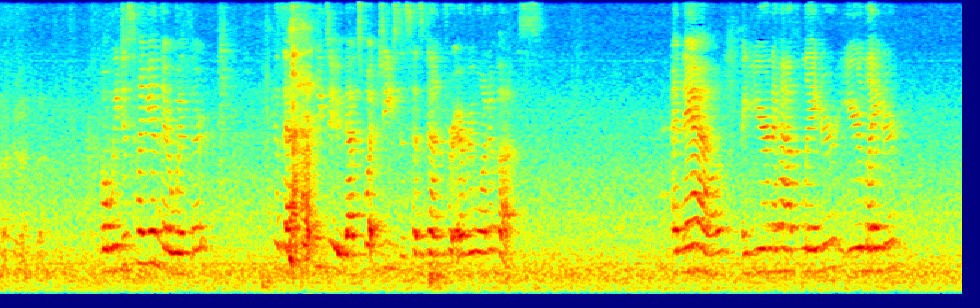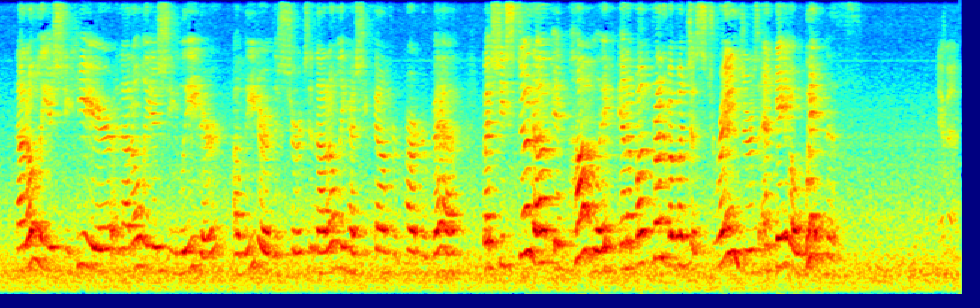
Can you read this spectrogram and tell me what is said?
Well, we just hung in there with her because that's what we do. That's what Jesus has done for every one of us. And now, a year and a half later, a year later, not only is she here, and not only is she leader, a leader of this church, and not only has she found her partner Beth, but she stood up in public and in front of a bunch of strangers and gave a witness. Amen.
